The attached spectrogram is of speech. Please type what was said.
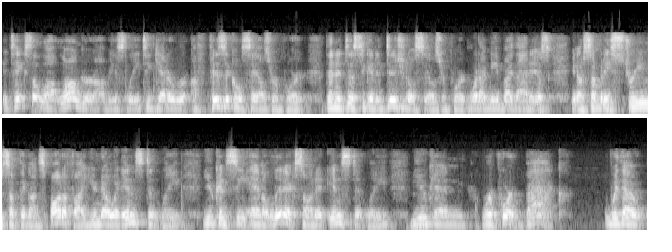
It takes a lot longer, obviously, to get a, a, physical sales report than it does to get a digital sales report. And what I mean by that is, you know, somebody streams something on Spotify, you know it instantly. You can see analytics on it instantly. Mm-hmm. You can report back without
